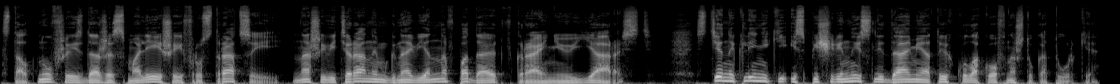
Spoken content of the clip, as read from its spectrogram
Столкнувшись даже с малейшей фрустрацией, наши ветераны мгновенно впадают в крайнюю ярость. Стены клиники испещрены следами от их кулаков на штукатурке,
